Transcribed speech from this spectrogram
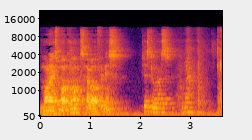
My name is Mark Hartz, How About Fitness. Cheers guys. Bye.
